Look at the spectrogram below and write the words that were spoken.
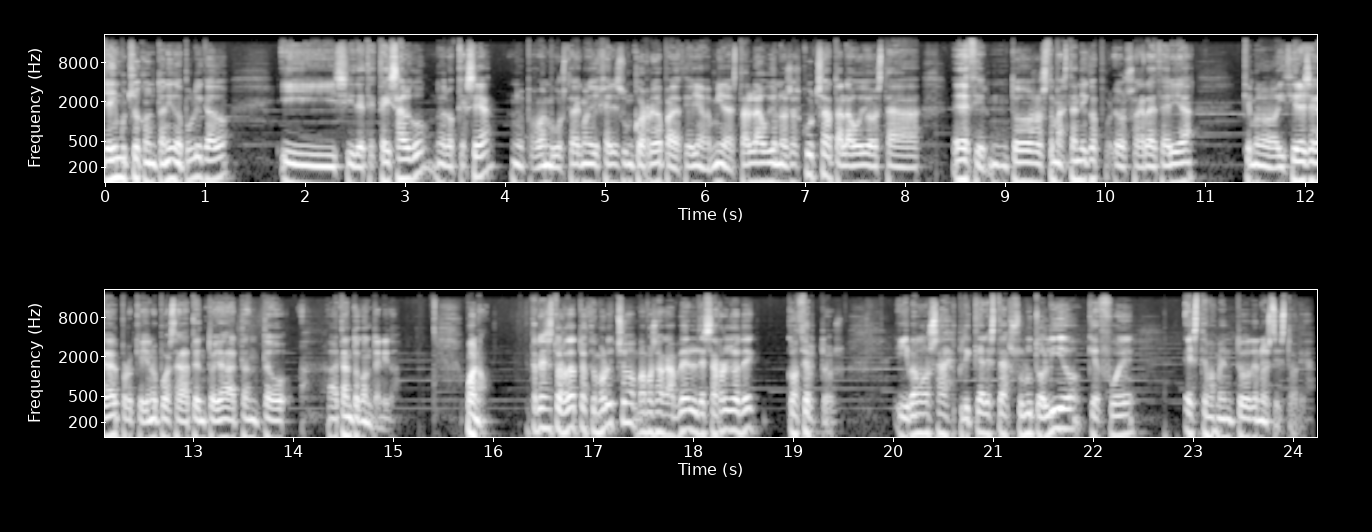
ya hay mucho contenido publicado y si detectáis algo de lo que sea, por favor me gustaría que me dijerais un correo para decir, oye, mira, está el audio no se escucha, tal audio está... Es decir, todos los temas técnicos os agradecería que me lo hicierais llegar porque yo no puedo estar atento ya a tanto, a tanto contenido. Bueno, tras estos datos que hemos dicho, vamos a ver el desarrollo de conceptos y vamos a explicar este absoluto lío que fue este momento de nuestra historia.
